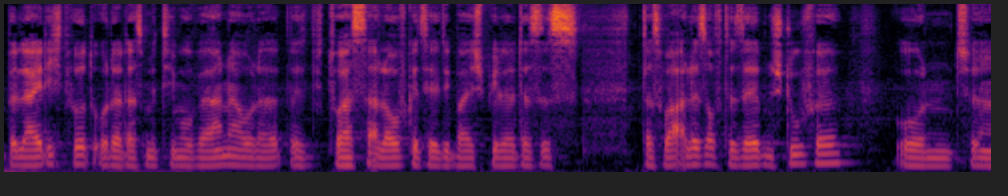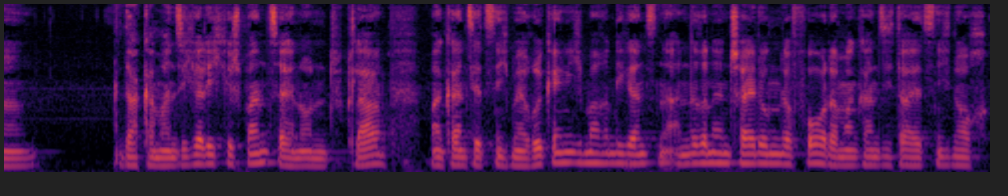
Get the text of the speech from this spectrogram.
beleidigt wird oder das mit Timo Werner oder du hast alle aufgezählt, die Beispiele, das ist, das war alles auf derselben Stufe und äh, da kann man sicherlich gespannt sein. Und klar, man kann es jetzt nicht mehr rückgängig machen, die ganzen anderen Entscheidungen davor, oder man kann sich da jetzt nicht noch,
